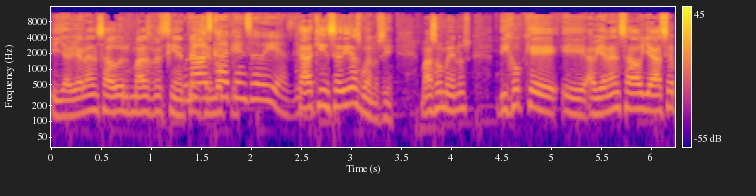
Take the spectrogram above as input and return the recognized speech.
y ya había lanzado el más reciente. Una vez cada que- 15 días. Cada dice. 15 días, bueno, sí, más o menos. Dijo que eh, había lanzado ya hace,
